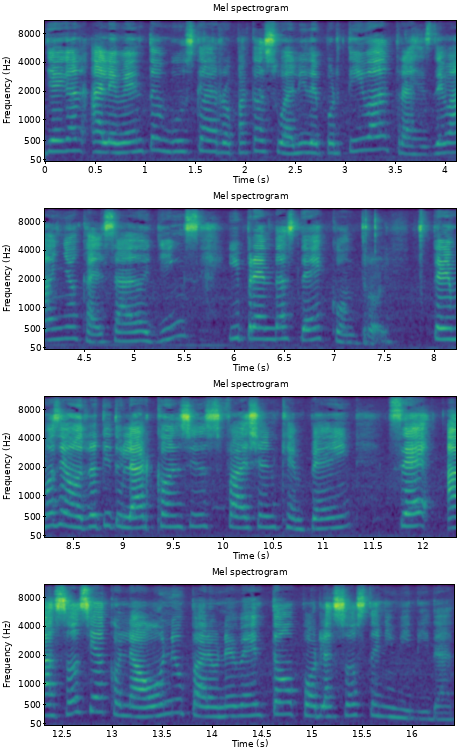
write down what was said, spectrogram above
llegan al evento en busca de ropa casual y deportiva, trajes de baño, calzado, jeans y prendas de control. Tenemos en otro titular Conscious Fashion Campaign se asocia con la ONU para un evento por la sostenibilidad.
